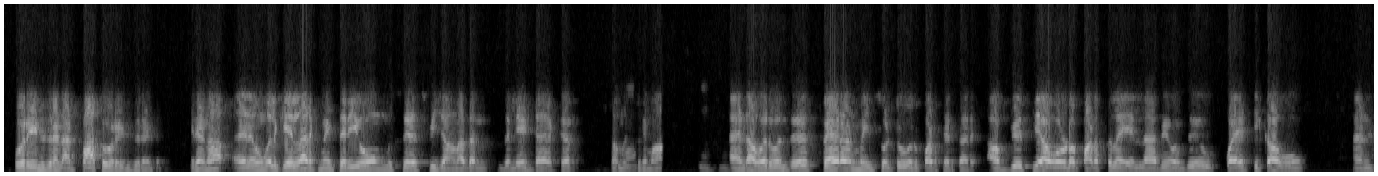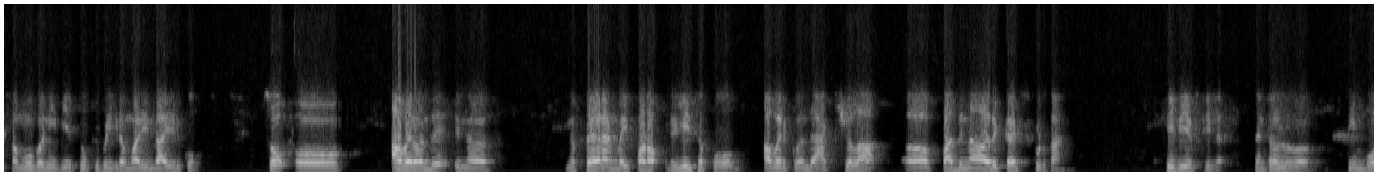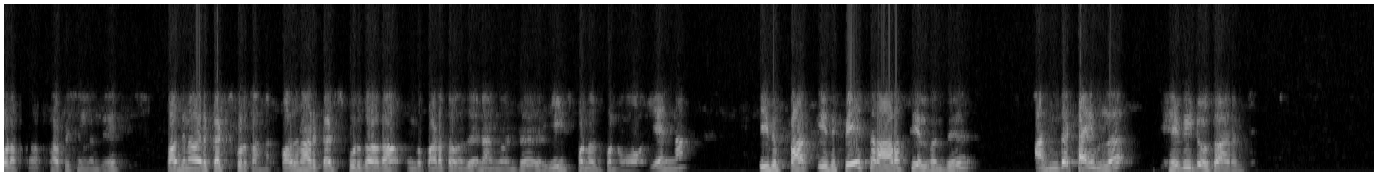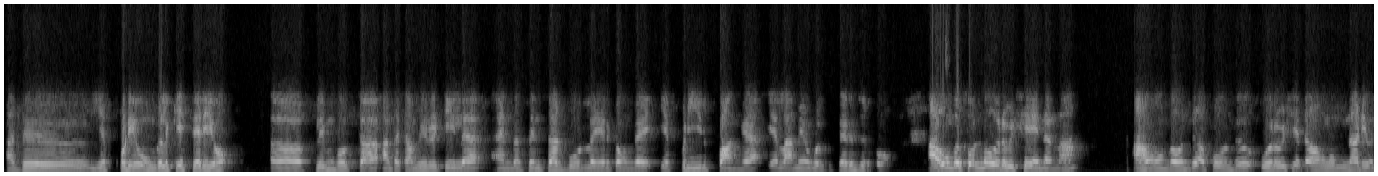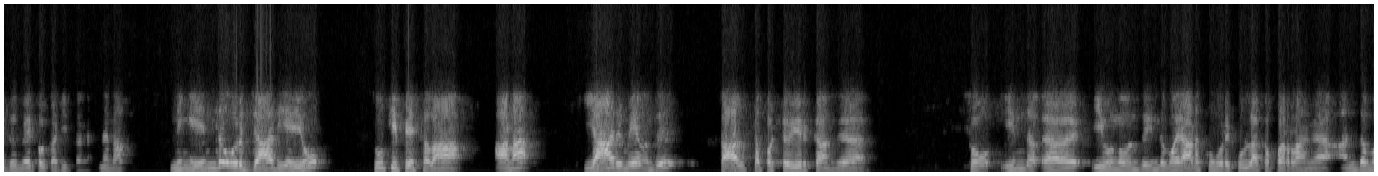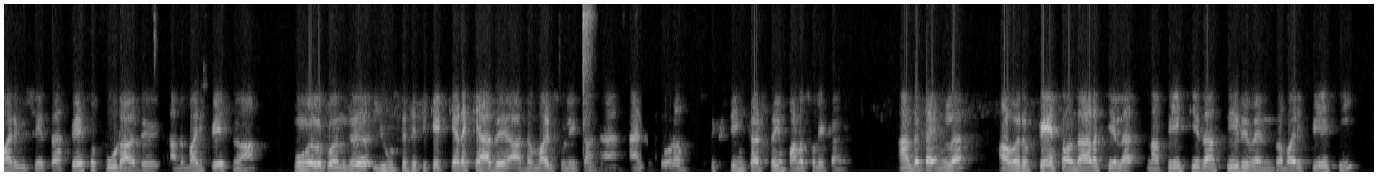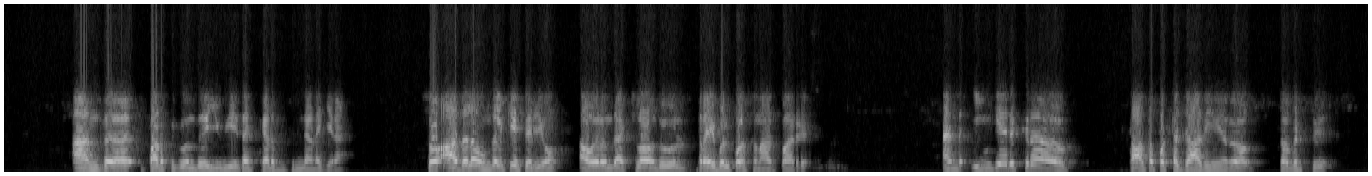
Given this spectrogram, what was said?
ஒரு இன்சிடென்ட் அண்ட் பார்த்த ஒரு இன்சிடென்ட் என்னன்னா உங்களுக்கு எல்லாருக்குமே தெரியும் S P Jananathan the late director Tamil. Cinema. And அவர் வந்து பேராண்மைன்னு சொல்லிட்டு ஒரு படத்தை எடுத்தாரு. ஆப்வியஸ்லி அவரோட படத்துல எல்லாமே வந்து பொயட்டிக்காவும் அண்ட் சமூக நீதியை தூக்கி பிடிக்கிற மாதிரியும் தான் இருக்கும். ஸோ அவர் வந்து இந்த இந்த பேரண்மை படம் ரிலீஸ் அப்போ அவருக்கு வந்து ஆக்சுவலா பதினாறு கட்ஸ் கொடுத்தாங்க. சிபிஎஃப்சில சென்ட்ரல் பிலிம் போர்ட் ஆஃப் கார்பரேஷன்ல இருந்து பதினாறு கட்ஸ் கொடுத்தாங்க. பதினாறு கட்ஸ் கொடுத்தாதான் உங்க படத்தை வந்து நாங்க வந்து ரிலீஸ் பண்ணது பண்ணுவோம். ஏன்னா இது ப இது பேசுற அரசியல் வந்து அந்த டைம்ல ஹெவி டோஸா இருந்துச்சு. அது எப்படியும் உங்களுக்கே தெரியும். ஃபிலிம் அந்த கம்யூனிட்டியில அந்த சென்சார் போர்ட்ல இருக்கவங்க எப்படி இருப்பாங்க எல்லாமே உங்களுக்கு தெரிஞ்சிருக்கும். அவங்க சொன்ன ஒரு விஷயம் என்னன்னா அவங்க வந்து அப்போ வந்து ஒரு விஷயத்த அவங்க முன்னாடி வந்து மேற்கோள் காட்டியிருக்காங்க. என்னன்னா நீங்க எந்த ஒரு ஜாதியையும் தூக்கி பேசலாம். ஆனா யாருமே வந்து தாழ்த்தப்பட்டு இருக்காங்க. சோ இந்த இவங்க வந்து இந்த மாதிரி அடக்குமுறைக்கு உள்ளாக்கப்படுறாங்க. அந்த மாதிரி விஷயத்த பேசக்கூடாது. அந்த மாதிரி பேசினா உங்களுக்கு வந்து யூ சர்டிபிகேட் கிடைக்காது அந்த மாதிரி சொல்லியிருக்காங்க. அண்ட் கூட சிக்ஸ்டீன் கட்ஸையும் பண்ண சொல்லியிருக்காங்க. அந்த டைம்ல அவர் பேச வந்த அரசியல நான் பேசியதான் தீருவேன்ற மாதிரி பேசி அந்த படத்துக்கு வந்து யூஏ தான் கிடைச்சிச்சுன்னு நினைக்கிறேன். சோ அதுல உங்களுக்கே தெரியும் அவர் வந்து ஆக்சுவலா வந்து ஒரு ட்ரைபல் பர்சனா இருப்பாரு. அண்ட் இங்க இருக்கிற தாழ்த்தப்பட்ட ஜாதியினரை தவிர்த்து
